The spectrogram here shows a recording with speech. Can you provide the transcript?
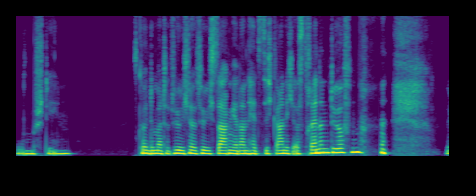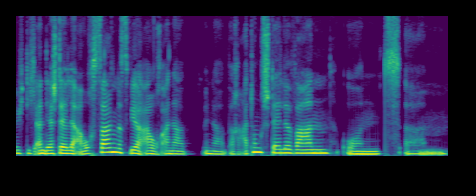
oben stehen. Jetzt könnte man natürlich natürlich sagen, ja, dann hätte dich gar nicht erst trennen dürfen. Möchte ich an der Stelle auch sagen, dass wir auch an einer, in einer Beratungsstelle waren und ähm,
